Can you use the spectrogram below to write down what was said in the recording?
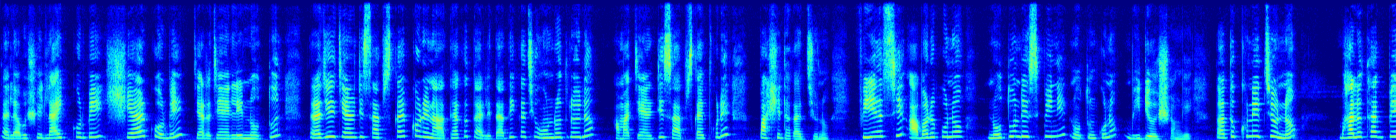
তাহলে অবশ্যই লাইক করবে, শেয়ার করবে। যারা চ্যানেলে নতুন, তারা যদি চ্যানেলটি সাবস্ক্রাইব করে না থাকো, তাহলে তাদের কাছে অনুরোধ রইল, আমার চ্যানেলটি সাবস্ক্রাইব করে পাশে থাকার জন্য। ফিরে আসছি আবারও কোনো নতুন রেসিপি নিয়ে, নতুন কোনো ভিডিওর সঙ্গে। ততক্ষণের জন্য ভালো থাকবে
